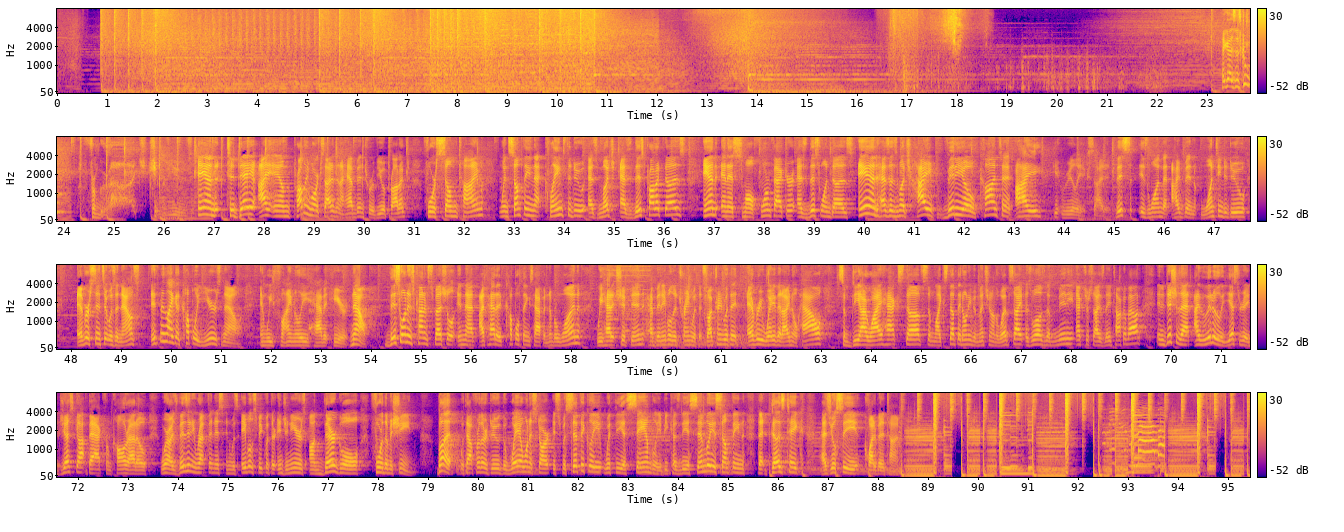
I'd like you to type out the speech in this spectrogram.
Hey guys, it's Coop from Garage Gym Reviews. And today I am probably more excited than I have been to review a product for some time when something that claims to do as much as this product does and in as small form factor as this one does and has as much hype, video, content, I get really excited. This is one that I've been wanting to do ever since it was announced. It's been like a couple years now and we finally have it here. Now, this one is kind of special in that I've had a couple things happen. Number one, we had it shipped in, have been able to train with it. So I've trained with it every way that I know how, some DIY hack stuff, some like stuff they don't even mention on the website, as well as the mini exercise they talk about. In addition to that, I literally yesterday just got back from Colorado where I was visiting Rep Fitness and was able to speak with their engineers on their goal for the machine. But without further ado, the way I want to start is specifically with the assembly because the assembly is something that does take, as you'll see, quite a bit of time.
